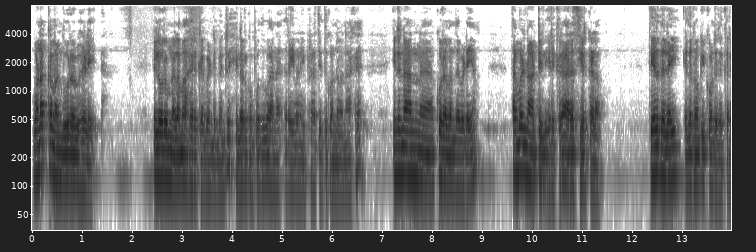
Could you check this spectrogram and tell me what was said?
வணக்கம் அன்பு உறவுகளே. எல்லோரும் நலமாக இருக்க வேண்டும் என்று எல்லோருக்கும் பொதுவான இறைவனை பிரார்த்தித்துக் கொண்டவனாக இன்று நான் கூற வந்த விடயம் தமிழ்நாட்டில் இருக்கிற அரசியல் களம். தேர்தலை எதிர்நோக்கி கொண்டிருக்கிற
